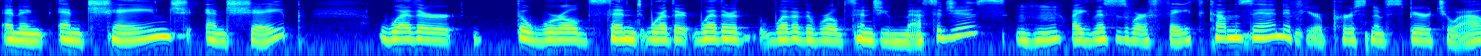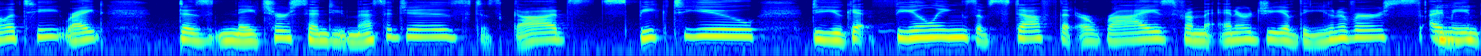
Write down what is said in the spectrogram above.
and and change and shape, whether the world send whether whether whether the world sends you messages. Mm-hmm. Like this is where faith comes in. If you're a person of spirituality right does nature send you messages? Does god speak to you? Do you get feelings of stuff that arise from the energy of the universe? I mm-hmm. mean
